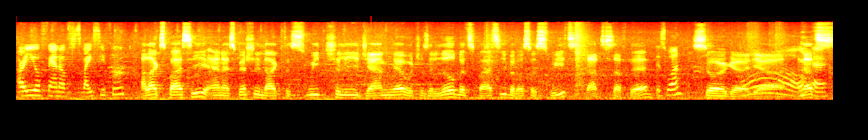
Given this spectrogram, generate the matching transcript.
are you a fan of spicy food? I like spicy and I especially like the sweet chili jam here, which is a little bit spicy but also sweet. That stuff there. This one? So good, yeah. Oh, And that's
